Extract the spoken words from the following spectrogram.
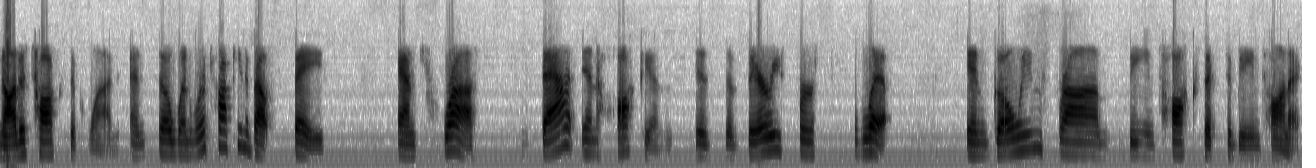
not a toxic one. And so when we're talking about faith and trust, that in Hawkins is the very first flip in going from being toxic to being tonic.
